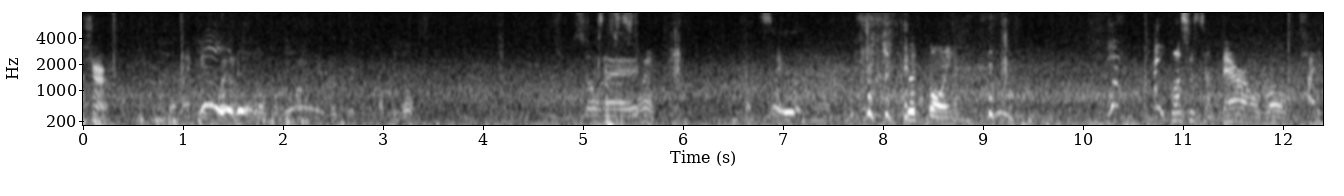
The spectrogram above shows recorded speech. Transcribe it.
Sure. That might be a way to the bottom up the hill. So hard. Let's. Good point. Plus, it's a barrel roll type.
